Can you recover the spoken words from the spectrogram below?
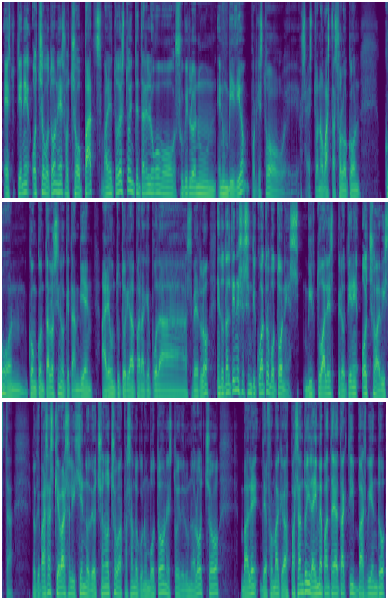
Esto tiene ocho botones, ocho pads, ¿vale? Todo esto intentaré luego subirlo en un, en un vídeo, porque esto, eh, o sea, esto no basta solo con, con, con, contarlo, sino que también haré un tutorial para que puedas verlo. En total tiene 64 botones virtuales, pero tiene 8 a vista. Lo que pasa es que vas eligiendo de 8 en 8, vas pasando con un botón, estoy del 1 al 8, ¿vale? De forma que vas pasando y en la misma pantalla táctil vas viendo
